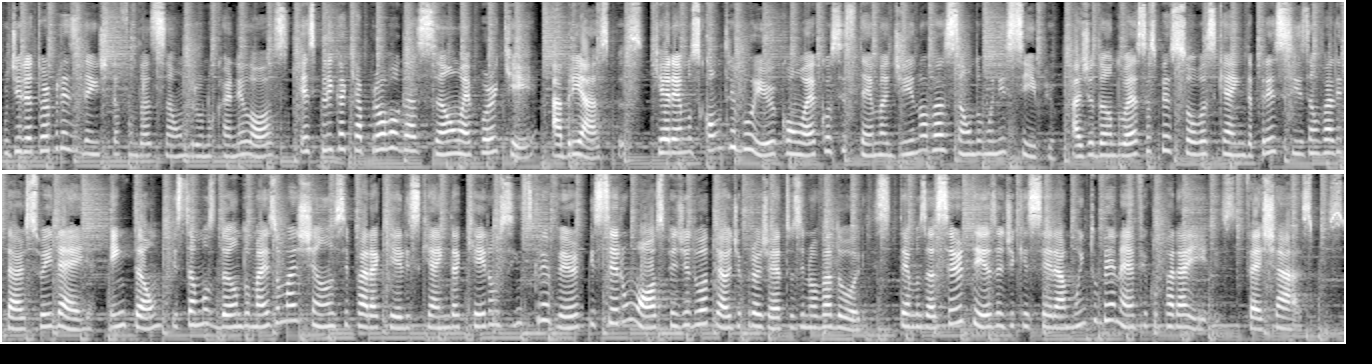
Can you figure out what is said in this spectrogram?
O diretor-presidente da Fundação, Bruno Carnelós, explica que a prorrogação é porque, abre aspas, queremos contribuir com o ecossistema de inovação do município, ajudando essas pessoas que ainda precisam validar sua ideia. Então, estamos dando mais uma chance para aqueles que ainda queiram se inscrever e ser um hóspede do Hotel de Projetos Inovadores. Temos a certeza de que será muito benéfico para eles. Fecha aspas.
